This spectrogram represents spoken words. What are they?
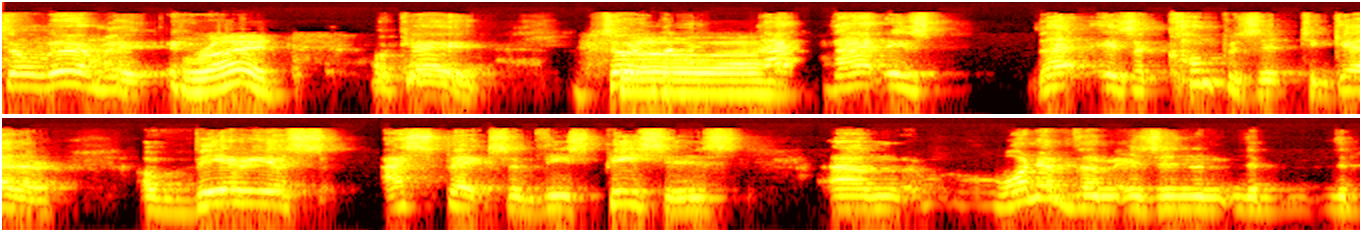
Still there, mate? right. Okay. So, So, uh, that, that is that is a composite together of various aspects of these pieces. Um, one of them is in the, the,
